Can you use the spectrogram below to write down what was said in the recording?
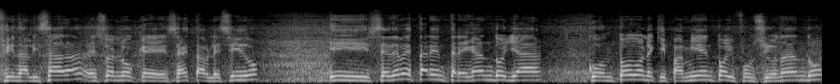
finalizada, eso es lo que se ha establecido y se debe estar entregando ya con todo el equipamiento y funcionando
